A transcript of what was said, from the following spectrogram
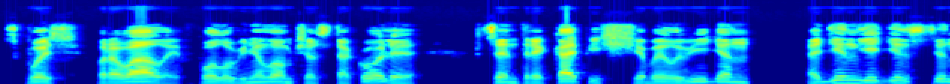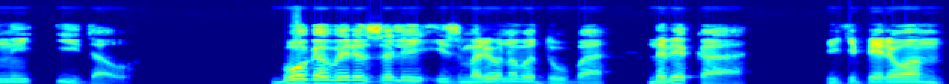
Сквозь провалы в полугнилом частоколе в центре капища был виден один единственный идол. Бога вырезали из мореного дуба на века, и теперь он,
